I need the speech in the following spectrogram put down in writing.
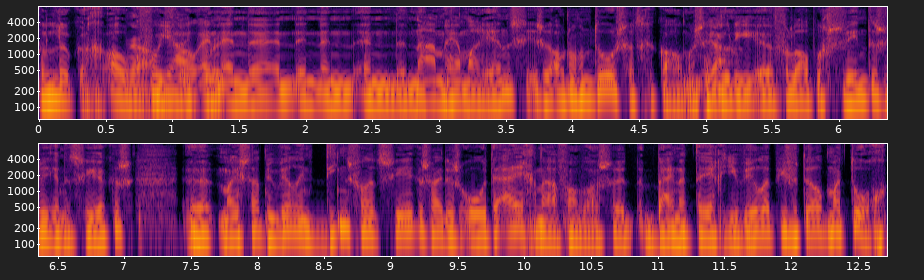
Gelukkig ook voor jou. En, en, en, en, en de naam Herman Rens is er ook nog een doorstart gekomen. Zijn jullie uh, voorlopig zwinters weer in het circus. Uh, maar je staat nu wel in dienst van het circus, waar je dus ooit de eigenaar van was. Uh, bijna tegen je wil, heb je verteld, maar toch.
